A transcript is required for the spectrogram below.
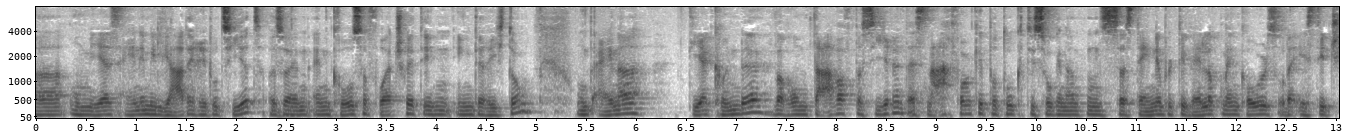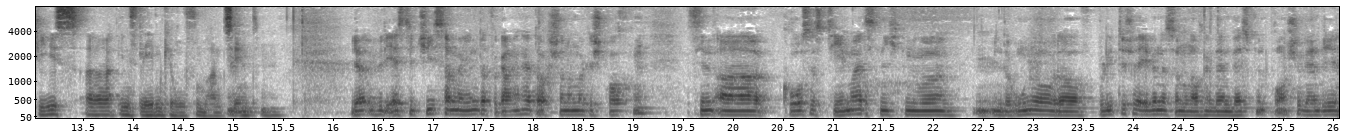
äh, um mehr als eine Milliarde reduziert. Also ein, ein großer Fortschritt in, in der Richtung. Und einer der Gründe, warum darauf basierend als Nachfolgeprodukt die sogenannten Sustainable Development Goals oder SDGs äh, ins Leben gerufen worden sind. Mhm. Ja, über die SDGs haben wir in der Vergangenheit auch schon einmal gesprochen. Sind ein großes Thema jetzt nicht nur in der UNO oder auf politischer Ebene, sondern auch in der Investmentbranche werden die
